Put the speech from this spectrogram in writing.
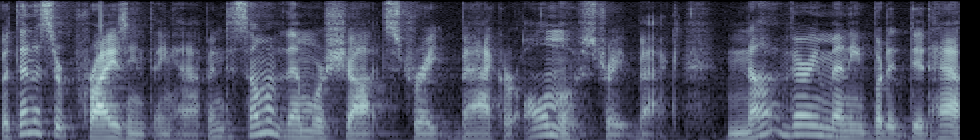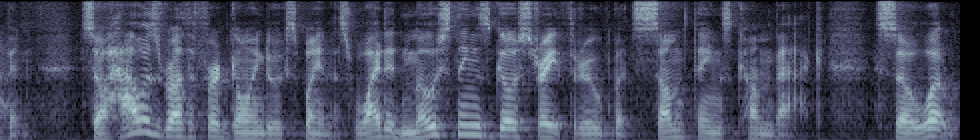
But then a surprising thing happened. Some of them were shot straight back or almost straight back. Not very many, but it did happen. So how is Rutherford going to explain this? Why did most things go straight through, but some things come back? So what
